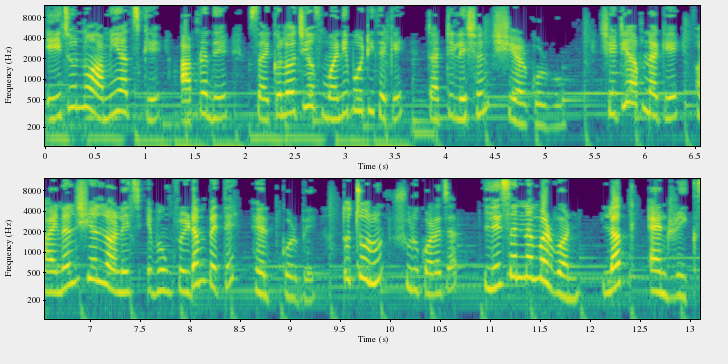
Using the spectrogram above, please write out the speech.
এই জন্য আমি আজকে আপনাদের সাইকোলজি অফ মানি বইটি থেকে চারটি লেসন শেয়ার করব। সেটি আপনাকে ফাইন্যান্সিয়াল নলেজ এবং ফ্রিডম পেতে হেল্প করবে। তো চলুন শুরু করা যাক। Lesson number one luck and রিক্স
